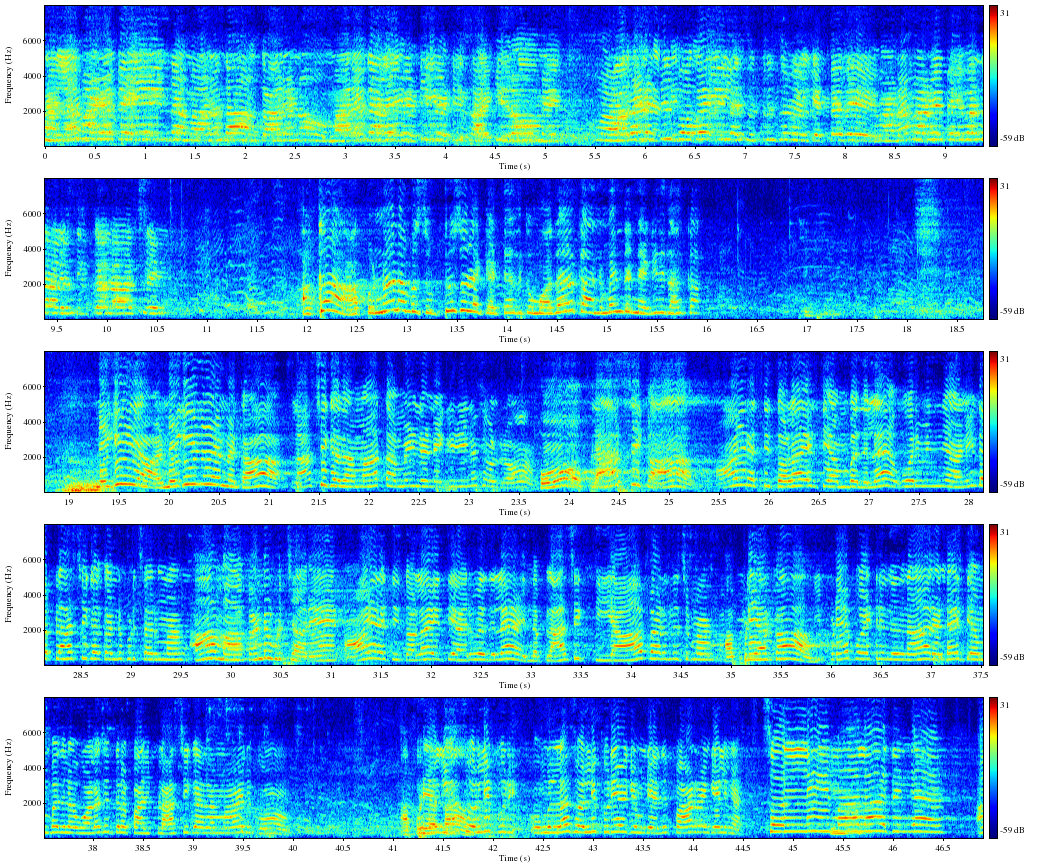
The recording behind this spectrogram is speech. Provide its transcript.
நல்ல மழை பெய்ய இந்த மரம் தான் காரணம் மரங்களை வெட்டி வெட்டி சாய்க்கிறோமே. வாகனத்தில் புகையில சுற்றுச்சூழல் கெட்டதே. பெய்வதால சிக்கலாச்சு. அக்கா அப்படின்னா நம்ம சுற்றுச்சூழல் கெட்டதுக்கு முதல் காரணமே இந்த நெகிழி தான்க்கா நெகிழியா? நெகிழினா என்னக்கா? பிளாஸ்டிக் தாம்மா தமிழ்ல நெகிழின்னு சொல்றோம். ஓ பிளாஸ்டிக்கா? ஆயிரத்தி தொள்ளாயிரத்தி ஐம்பதுல ஒரு விஞ்ஞானி இந்த பிளாஸ்டிக்கை கண்டுபிடிச்சாருமா? ஆமா கண்டுபிடிச்சாரு. ஆயிரத்தி தொள்ளாயிரத்தி அறுபதுல இந்த பிளாஸ்டிக் தீயா பறந்துச்சுமா? அப்படியாக்கா? இப்படியே போயிட்டு இருந்ததுன்னா ரெண்டாயிரத்தி ஐம்பதுல உலகத்துல பாதி பிளாஸ்டிக் அதமா இருக்கும். உங்களெல்லாம் சொல்லி புரி உங்களெல்லாம் சொல்லி புரிய வைக்க முடியாது. பாடுறேன் கேளுங்க. சொல்லி மாலாதுங்க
